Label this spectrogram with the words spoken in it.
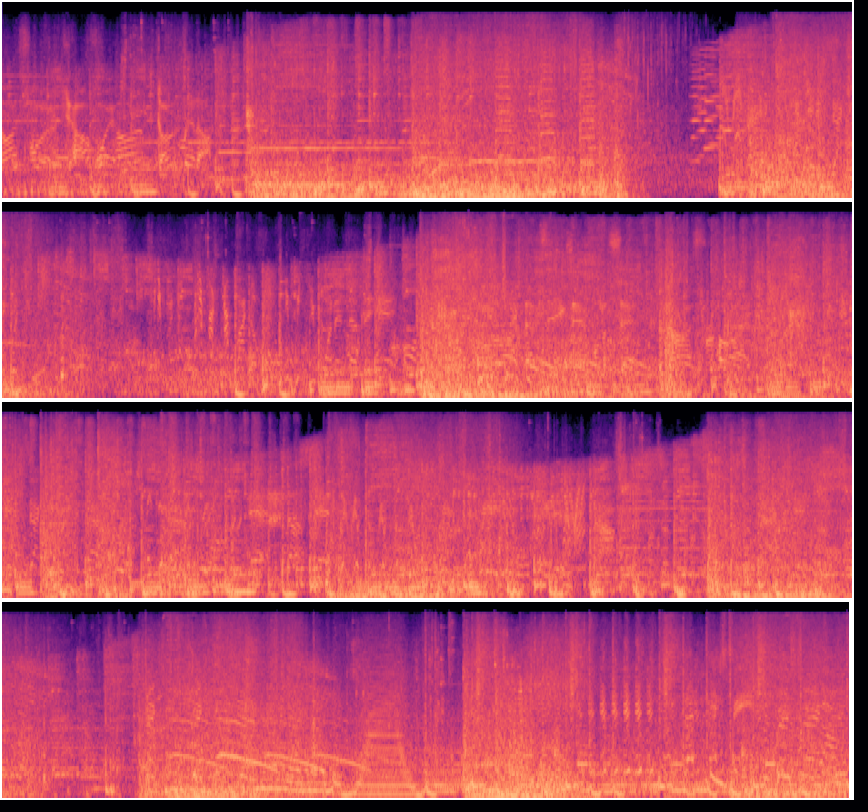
Nice work. You're halfway home. Don't Last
